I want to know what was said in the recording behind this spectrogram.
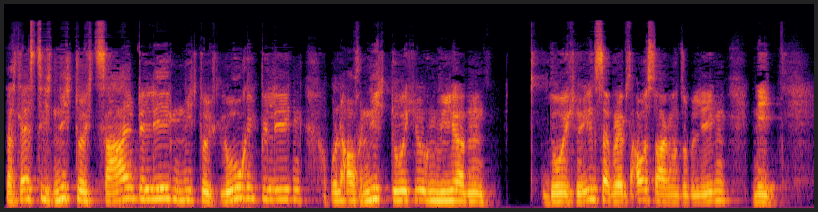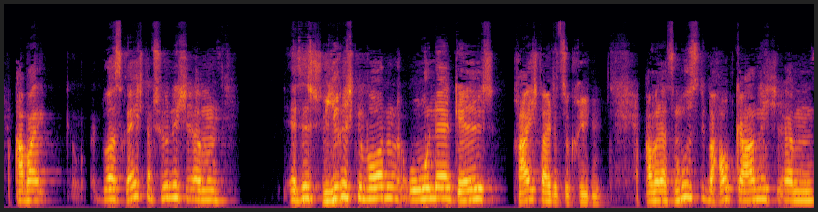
Das lässt sich nicht durch Zahlen belegen, nicht durch Logik belegen und auch nicht durch irgendwie ähm, durch Instagrams Aussagen und so belegen. Nee. Aber du hast recht, natürlich, ähm, es ist schwierig geworden, ohne Geld Reichweite zu kriegen. Aber das muss überhaupt gar nicht ähm,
